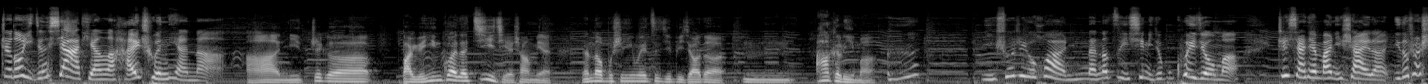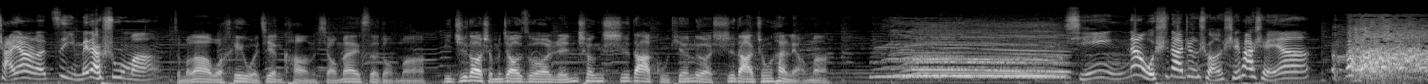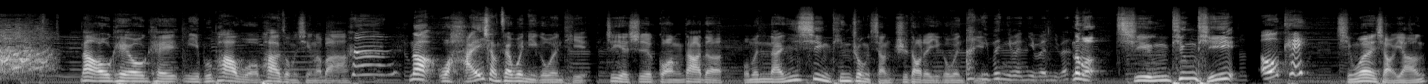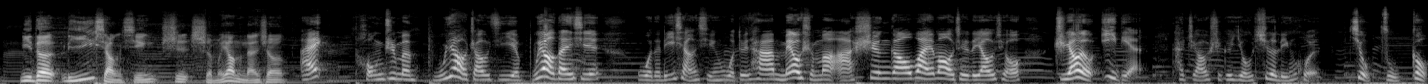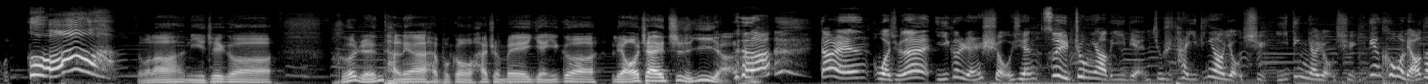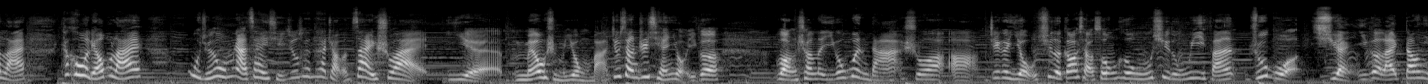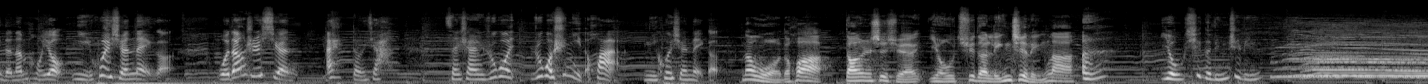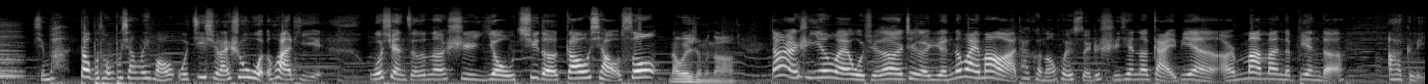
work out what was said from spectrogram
这都已经夏天了，还春天呢？啊，你这个把原因怪在季节上面，难道不是因为自己比较的，嗯，ugly 吗？你说这个话，你难道自己心里就不愧疚吗？这夏天把你晒的，你都成啥样了？自己没点数吗？怎么了？我黑我健康，小麦色懂吗？你知道什么叫做人称师大古天乐、师大钟汉良吗？行，那我师大郑爽，谁怕谁呀？那 OK OK，你不怕我怕总行了吧？那我还想再问你一个问题，这也是广大的我们男性听众想知道的一个问啊，你。问，你问，你问，你问。那么，请听题，OK，请问小杨，你的理想型是什么样的男生？哎，同志们不要着急，也不要担心，我的理想型，我对他没有什么啊身高、外貌之类的要求，只要有一点，他只要是个有趣的灵魂就足够了。怎么了？你这个和人谈恋爱还不够，还准备演一个《聊斋志异》啊？当然，我觉得一个人首先最重要的一点就是他一定要有趣，一定要有趣，一定和我聊得来。他和我聊不来，我觉得我们俩在一起，就算他长得再帅，也没有什么用吧。就像之前有一个网上的一个问答说啊，这个有趣的高晓松和无趣的吴亦凡，如果选一个来当你的男朋友，你会选哪个？我当时选，哎，等一下，三山，如果如果是你的话，你会选哪个？那我的话当然是选有趣的林志玲啦。嗯，有趣的林志玲。行吧，道不同不相为谋。我继续来说我的话题，我选择的呢是有趣的高晓松。那为什么呢？当然是因为我觉得这个人的外貌啊，它可能会随着时间的改变而慢慢的变得 ugly，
